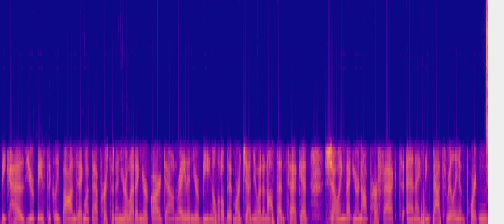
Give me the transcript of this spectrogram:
because you're basically bonding with that person and you're letting your guard down, right? And you're being a little bit more genuine and authentic and showing that you're not perfect. And I think that's really important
